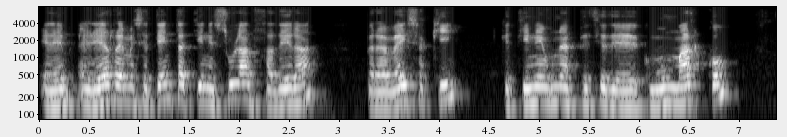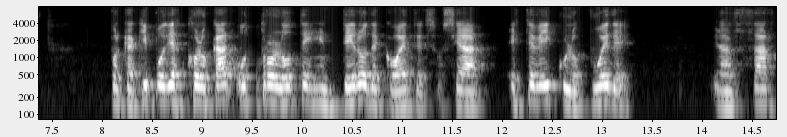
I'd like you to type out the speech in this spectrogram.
el, RM70 tiene su lanzadera, pero veis aquí que tiene una especie de como un marco, porque aquí podías colocar otro lote entero de cohetes. O sea, este vehículo puede lanzar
